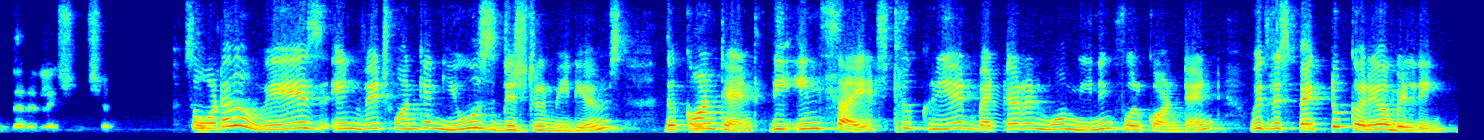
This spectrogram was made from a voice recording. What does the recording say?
in the relationship So, what are the ways in which one can use digital mediums, the content, the insights to create better and more meaningful content with respect to career building?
